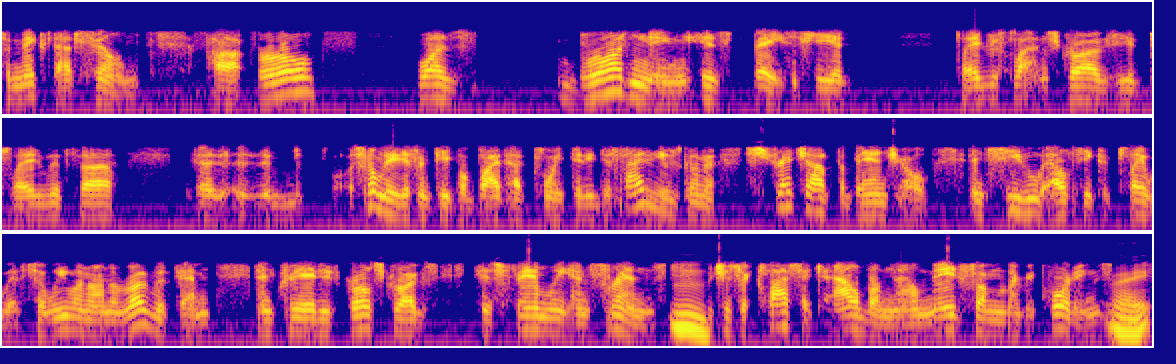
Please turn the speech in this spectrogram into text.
to make that film, uh, Earl was broadening his base. He had played with Flatt and Scruggs. He had played with uh, uh, so many different people by that point that he decided he was going to stretch out the banjo and see who else he could play with. So we went on the road with him and created Earl Scruggs, His Family and Friends, Mm. which is a classic album now made from my recordings Right.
